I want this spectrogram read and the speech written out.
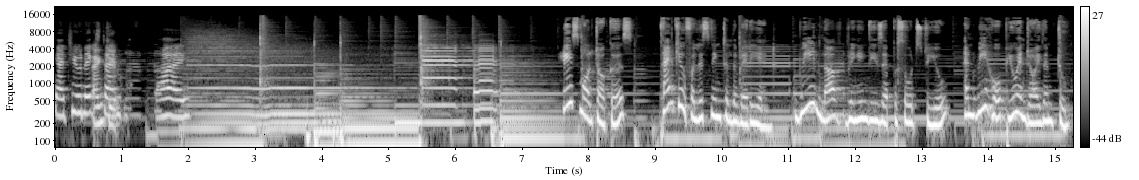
Catch you next Thank you. Bye. Hey, small talkers. Thank you for listening till the very end. We love bringing these episodes to you, and we hope you enjoy them too.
